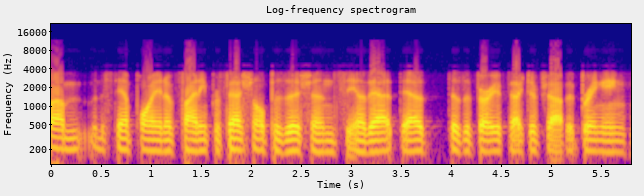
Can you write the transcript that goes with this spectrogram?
from the standpoint of finding professional positions, you know that that does a very effective job at bringing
